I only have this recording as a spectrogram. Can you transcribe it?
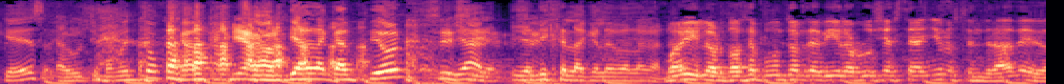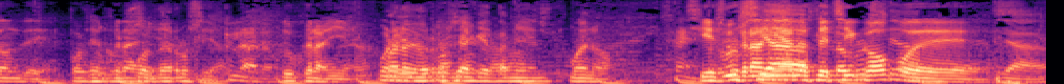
que es al último momento cambiar la canción Sí, y, ya, sí, y sí. elige la que le da la gana. Bueno, y los 12 puntos de Bielorrusia este año los tendrá de dónde? Por de Ucrania. Por de Rusia. Claro. De Ucrania. Bueno, y de Bueno, Rusia que también. Bueno, Sí. si es Rusia, ucraniano este chico, pues. Ya.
